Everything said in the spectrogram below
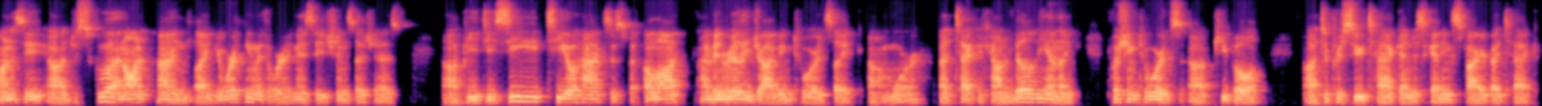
honestly uh, just school and on and like you're working with organizations such as uh, PTC, TO hacks a lot. I've been really driving towards like uh, more uh, tech accountability and like pushing towards uh, people to pursue tech and just get inspired by tech.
